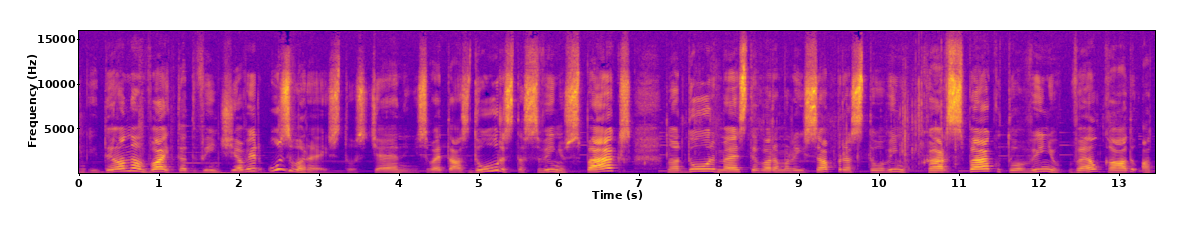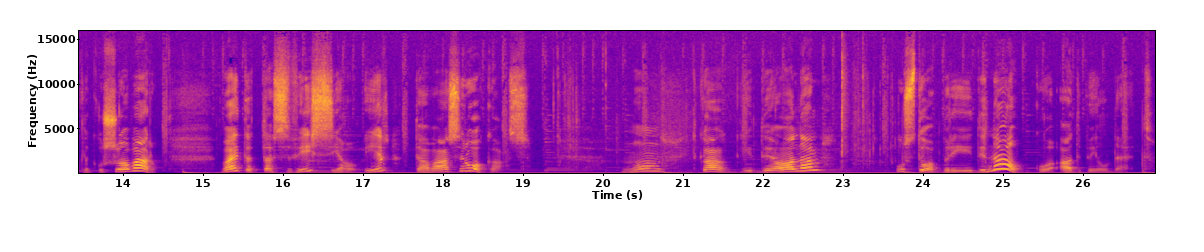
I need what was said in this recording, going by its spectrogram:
Gideonam, vai tad viņš jau ir uzvarējis tos ķēniņus, vai tās dūres, tas viņu spēks, no ar dūri mēs te varam arī saprast to viņu karspēku, to viņu vēl kādu atlikušo varu. Vai tad tas viss jau ir tavās rokās? Nu, kā Gideonam uz to brīdi nav ko atbildēt.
